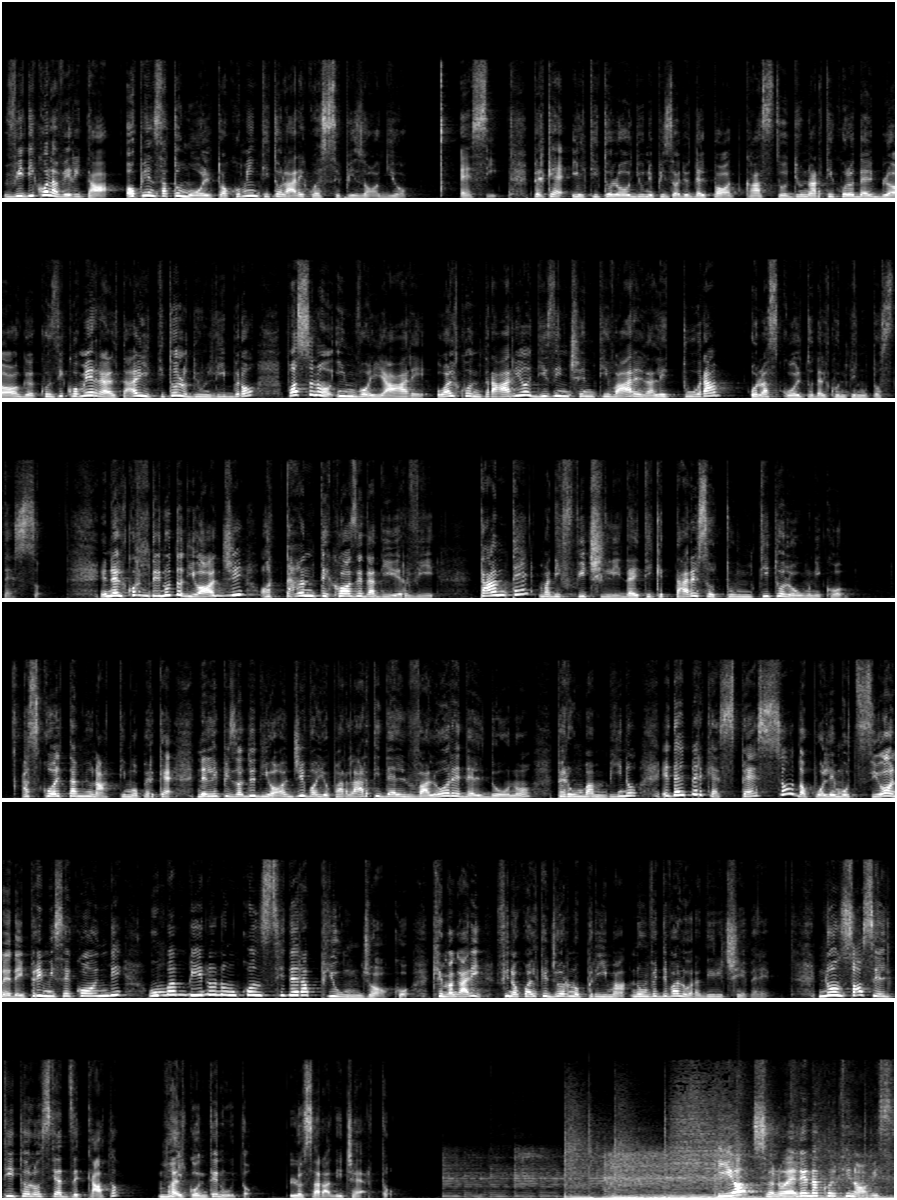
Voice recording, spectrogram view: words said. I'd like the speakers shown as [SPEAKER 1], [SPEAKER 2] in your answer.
[SPEAKER 1] Vi dico la verità, ho pensato molto a come intitolare questo episodio. Eh sì, perché il titolo di un episodio del podcast o di un articolo del blog, così come in realtà il titolo di un libro, possono invogliare o al contrario disincentivare la lettura o l'ascolto del contenuto stesso. E nel contenuto di oggi ho tante cose da dirvi, tante ma difficili da etichettare sotto un titolo unico. Ascoltami un attimo perché nell'episodio di oggi voglio parlarti del valore del dono per un bambino e del perché spesso, dopo l'emozione dei primi secondi, un bambino non considera più un gioco che magari fino a qualche giorno prima non vedeva l'ora di ricevere. Non so se il titolo sia azzeccato, ma il contenuto lo sarà di certo. Io sono Elena Cortinovis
